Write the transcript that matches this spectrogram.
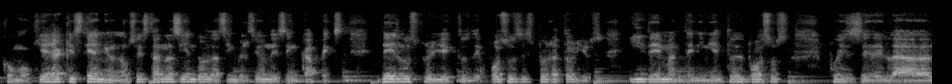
como quiera que este año no se están haciendo las inversiones en CAPEX de los proyectos de pozos exploratorios y de mantenimiento de pozos, pues eh, la,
